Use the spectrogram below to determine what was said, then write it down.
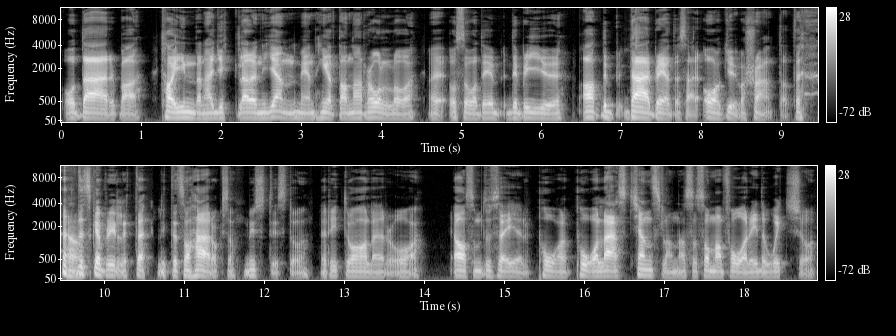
Och där bara ta in den här gycklaren igen med en helt annan roll och, eh, och så. Det, det blir ju, ja, det, där blev det så här, åh gud vad skönt att det, Ja. det ska bli lite, lite så här också. Mystiskt och ritualer och ja, som du säger, på, påläst känslan, alltså som man får i The Witch och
